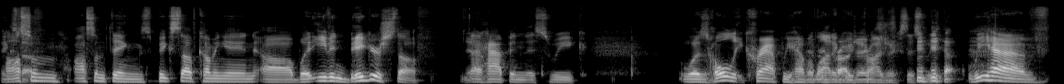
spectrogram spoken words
Big stuff. awesome, awesome things, big stuff coming in. Uh, but even bigger stuff Yeah. that happened this week was holy crap we have Every a lot of good projects this week Yeah. we have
